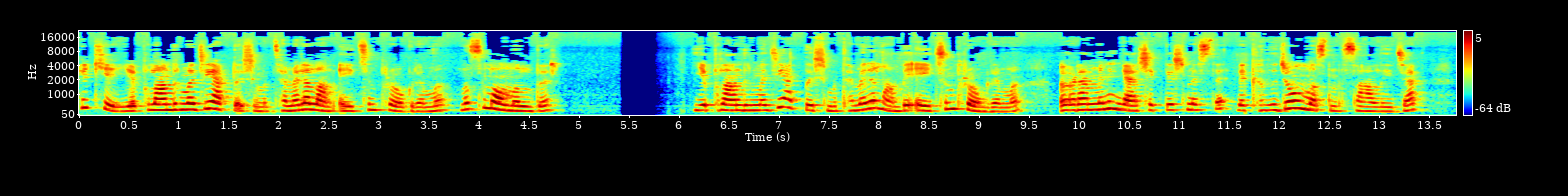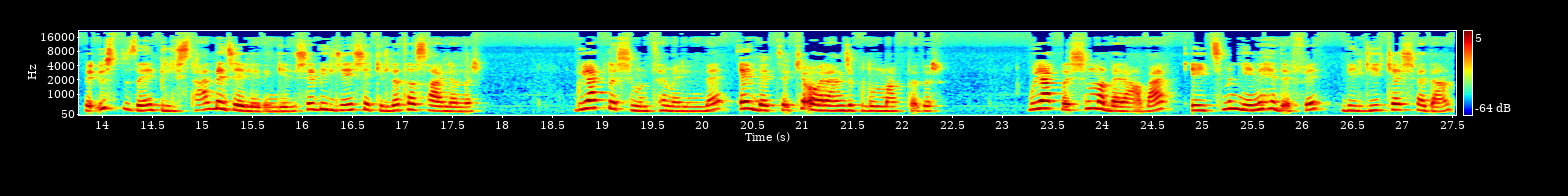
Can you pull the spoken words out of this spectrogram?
Peki yapılandırmacı yaklaşımı temel alan eğitim programı nasıl olmalıdır? Yapılandırmacı yaklaşımı temel alan bir eğitim programı, öğrenmenin gerçekleşmesi ve kalıcı olmasını sağlayacak ve üst düzey bilişsel becerilerin gelişebileceği şekilde tasarlanır. Bu yaklaşımın temelinde elbette ki öğrenci bulunmaktadır. Bu yaklaşımla beraber eğitimin yeni hedefi bilgiyi keşfeden,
